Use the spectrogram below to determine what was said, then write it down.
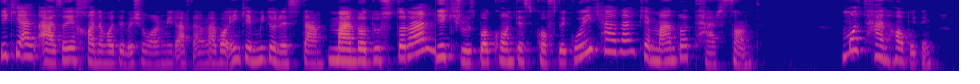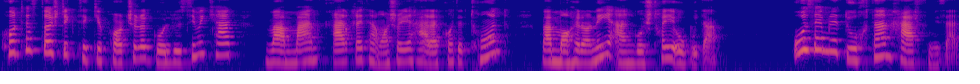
یکی از اعضای خانواده به شمار می‌رفتم و با اینکه می‌دونستم من را دوست دارن یک روز با کنتس گفتگویی کردم که من را ترساند. ما تنها بودیم. کنتس داشت یک تکه پارچه را گلدوزی می‌کرد و من غرق تماشای حرکات تند و ماهرانه انگشت های او بودم. او ضمن دوختن حرف می‌زد.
